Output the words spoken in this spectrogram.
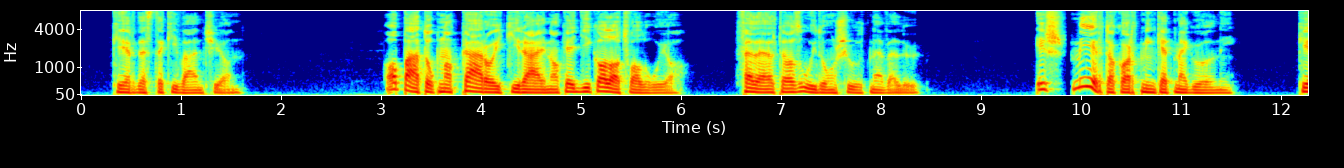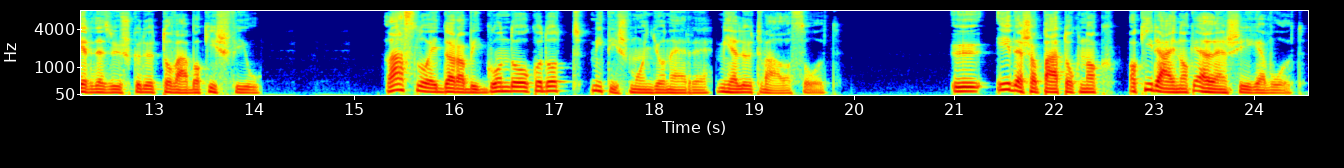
– kérdezte kíváncsian. – Apátoknak Károly királynak egyik alatvalója – felelte az újdonsült nevelő. – És miért akart minket megölni? – kérdezősködött tovább a kisfiú, László egy darabig gondolkodott, mit is mondjon erre, mielőtt válaszolt. Ő édesapátoknak, a királynak ellensége volt.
